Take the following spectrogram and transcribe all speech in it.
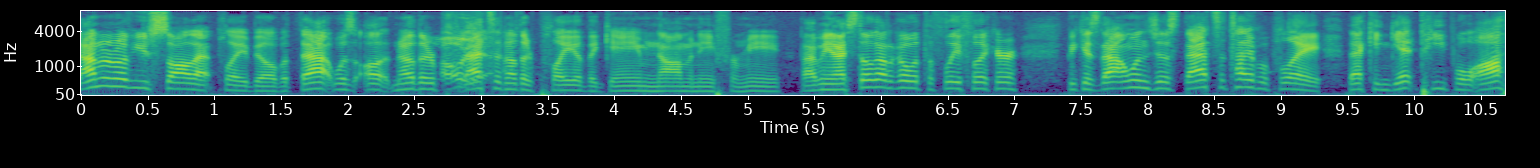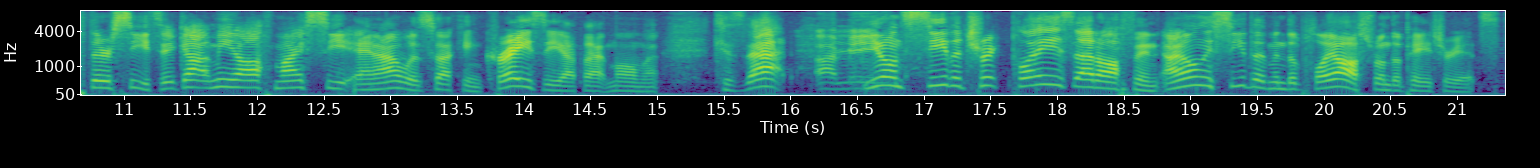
I don't know if you saw that play, Bill, but that was another. Oh, that's yeah. another play of the game nominee for me. I mean, I still got to go with the flea flicker because that one's just that's the type of play that can get people off their seats. It got me off my seat, and I was fucking crazy at that moment because that. I mean, you don't see the trick plays that often. I only see them in the playoffs from the Patriots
